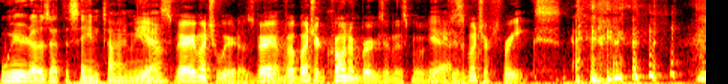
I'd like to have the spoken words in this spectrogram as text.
weirdos at the same time. You yes, very much weirdos. Very Yeah. a bunch of Cronenbergs in this movie. Yeah. Just a bunch of freaks. and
